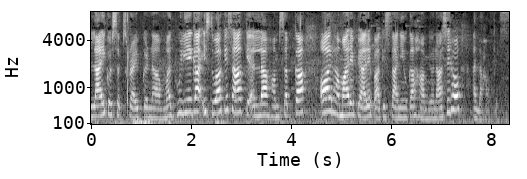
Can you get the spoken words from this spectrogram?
लाइक और सब्सक्राइब करना मत भूलिएगा। इस दुआ के साथ कि अल्लाह हम सबका और हमारे प्यारे पाकिस्तानियों का हामी नासिर हो। अल्लाह हाफिज़।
